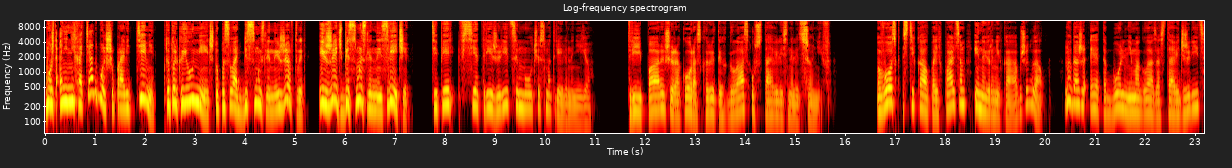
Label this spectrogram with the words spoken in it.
Может, они не хотят больше править теми, кто только и умеет, что посылать бессмысленные жертвы и жечь бессмысленные свечи? Теперь все три жрицы молча смотрели на нее. Три пары широко раскрытых глаз уставились на лицо Нив. Воск стекал по их пальцам и наверняка обжигал. Но даже эта боль не могла заставить жриц,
